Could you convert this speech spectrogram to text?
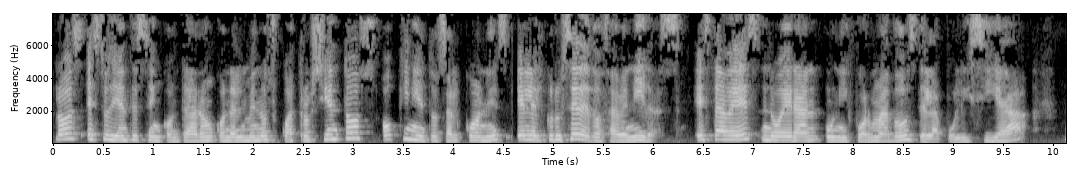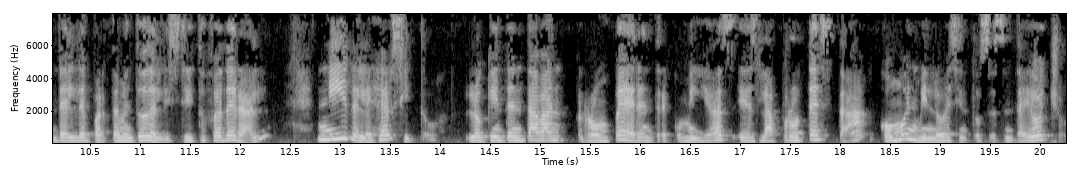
Los estudiantes se encontraron con al menos 400 o 500 halcones en el cruce de dos avenidas. Esta vez no eran uniformados de la policía del Departamento del Distrito Federal ni del ejército. Lo que intentaban romper, entre comillas, es la protesta, como en 1968.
